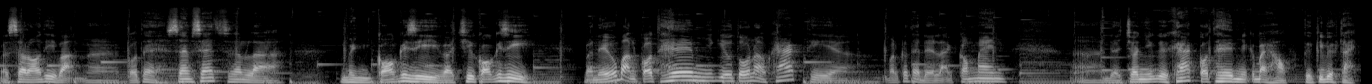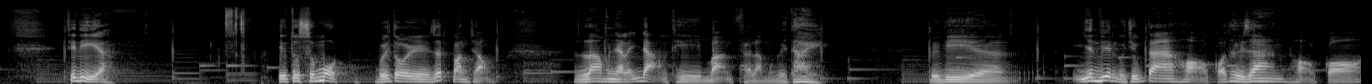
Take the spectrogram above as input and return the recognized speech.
Và sau đó thì bạn ờ, có thể xem xét xem là mình có cái gì và chưa có cái gì. Và nếu bạn có thêm những yếu tố nào khác thì ờ, bạn có thể để lại comment. À, để cho những người khác có thêm những cái bài học từ cái việc này thế thì à, Yếu tố số 1 với tôi rất quan trọng là một nhà lãnh đạo thì bạn phải là một người thầy. Bởi vì à, nhân viên của chúng ta họ có thời gian, họ có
